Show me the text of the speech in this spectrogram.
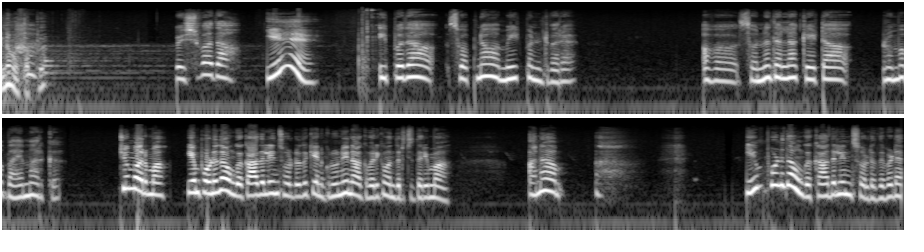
என்னம்மா தப்பு? விஸ்வாதா ஏன்? இப்பதான் ஸ்வப்னாவை மீட் பண்ணிட்டு வரேன் அவ சொன்னதெல்லாம் கேட்டா ரொம்ப பயமா இருக்கு. சும்மா என் பொண்ணுதான் உங்க காதலின்னு சொல்றதுக்கு எனக்கு நுனி நாக்கு வரைக்கும் வந்துருச்சு தெரியுமா? ஆனா என் பொண்ணுதான் உங்க காதலின்னு சொல்றதை விட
